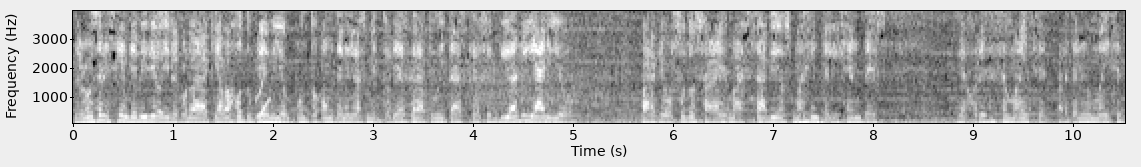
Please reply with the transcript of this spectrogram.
nos vemos en el siguiente vídeo y recordad aquí abajo tupriemillón.com tenéis las mentorías gratuitas que os envío a diario para que vosotros hagáis más sabios, más inteligentes mejores ese mindset para tener un mindset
